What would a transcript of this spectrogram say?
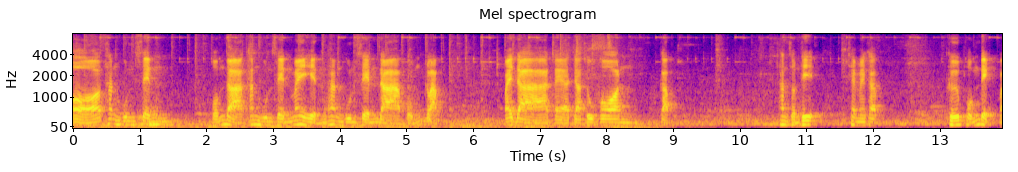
อ๋อท่านฮุนเซน ผมด่าท่านฮุนเซนไม่เห็นท่านฮุนเซนด่าผมกลับ ไปด่าแต่จตุพรกับ ท่านสนธิใช่ไหมครับ คือผมเด็กไป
